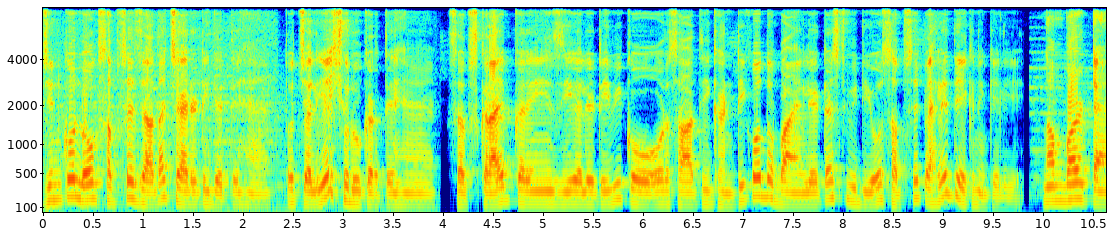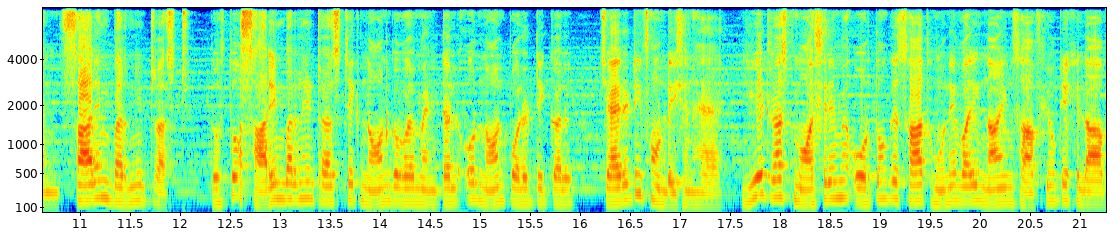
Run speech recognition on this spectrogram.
جن کو لوگ سب سے زیادہ چیریٹی دیتے ہیں۔ تو چلیے شروع کرتے ہیں۔ سبسکرائب کریں زی ایل ٹی وی کو اور ساتھ ہی گھنٹی کو دبائیں لیٹسٹ ویڈیو سب سے پہلے دیکھنے کے لیے۔ Number ten, Saarim Burney trust. دوستو، سارم برنی ٹرسٹ ایک نان گورنمنٹل اور نان پولیٹیکل چیریٹی فاؤنڈیشن ہے۔ یہ ٹرسٹ معاشرے میں عورتوں کے ساتھ ہونے والی نا انصافیوں کے خلاف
